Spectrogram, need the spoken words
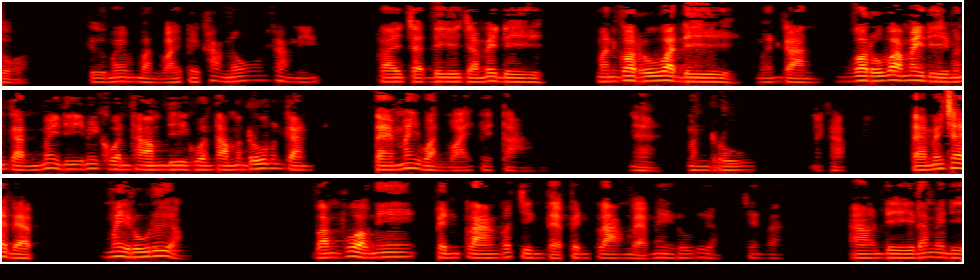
ตัว คือไม่หวั่นไหวไปข้างโน้นข้างนี้ ใครจะดีจะไม่ดี มันก็รู้ว่าดีเหมือนกัน ก็รู้ว่าไม่ดีเหมือนกัน ไม่ดีไม่ควรทำดีควรทำมันรู้เหมือนกัน แต่ไม่หวั่นไหวไปตามนะมันรู้ นะครับ แต่ไม่ใช่แบบไม่รู้เรื่อง บางพวกนี้เป็นกลางก็จริง แต่เป็นกลางแบบไม่รู้เรื่อง เช่นว่าเอาดีแล้วไม่ดี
